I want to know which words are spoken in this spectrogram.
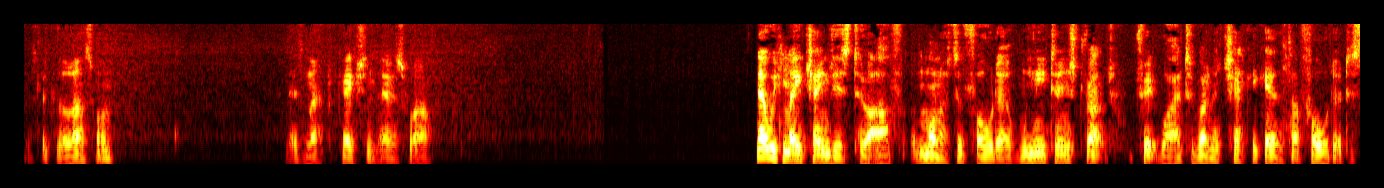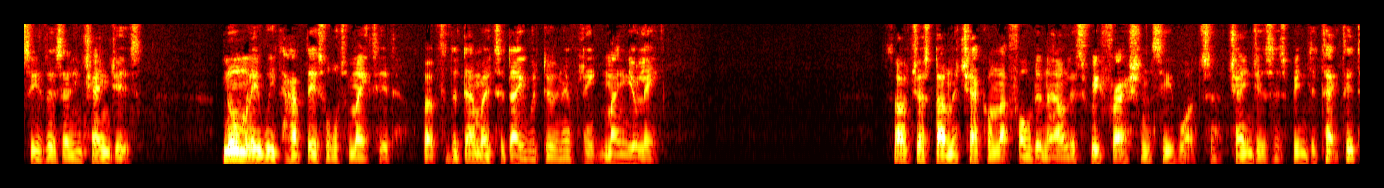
Let's look at the last one. There's an application there as well. Now we've made changes to our monitor folder, we need to instruct Tripwire to run a check against that folder to see if there's any changes. Normally we'd have this automated, but for the demo today we're doing everything manually. So I've just done a check on that folder now. Let's refresh and see what uh, changes has been detected.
